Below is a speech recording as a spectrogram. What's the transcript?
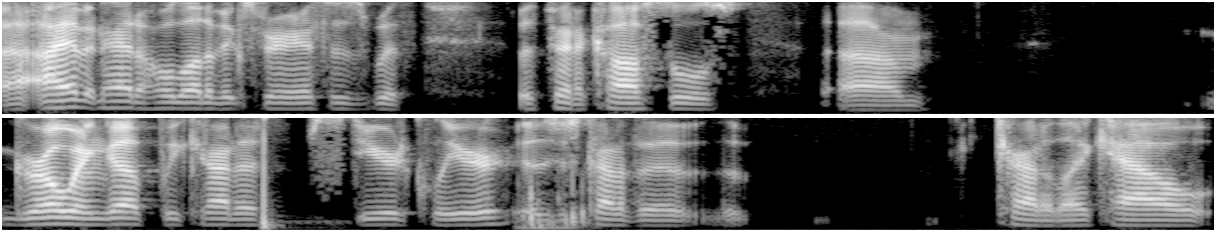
I I haven't had a whole lot of experiences with with Pentecostals. Um, growing up, we kind of steered clear. It was just kind of the, the kind of like how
